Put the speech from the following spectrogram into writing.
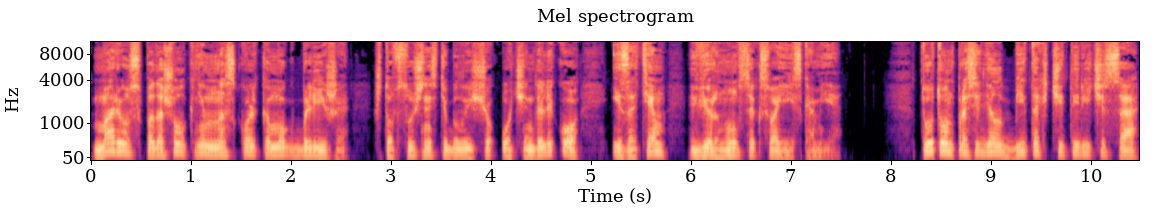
Мариус подошел к ним насколько мог ближе, что в сущности было еще очень далеко, и затем вернулся к своей скамье. Тут он просидел битых четыре часа,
